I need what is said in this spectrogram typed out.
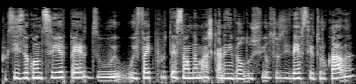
porque se isso acontecer, perde o, o efeito de proteção da máscara a nível dos filtros e deve ser trocada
